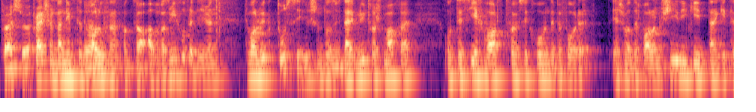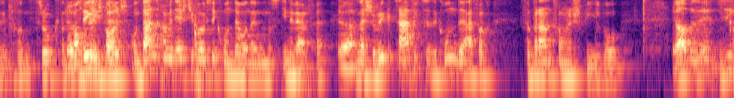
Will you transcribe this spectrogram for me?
Pressure. Pressure und dann nimmt er den Ja. Ball auf und dann fängt an. Aber was mich aufregt, ist, wenn der Ball wirklich draussen ist und du als Mhm. Verteidiger nichts kannst machen und der sich wartet 5 Sekunden, bevor er erstmal den Ball am Schiri gibt, dann geht er einfach zurück, dann Ja, fängt er falsch. Und dann kommen die ersten 5 Sekunden, wo er ihn muss reinwerfen muss. Ja. Dann hast du wirklich 10, 15 Sekunden einfach verbrannt von einem Spiel, wo... Ja, aber es, es, ist-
